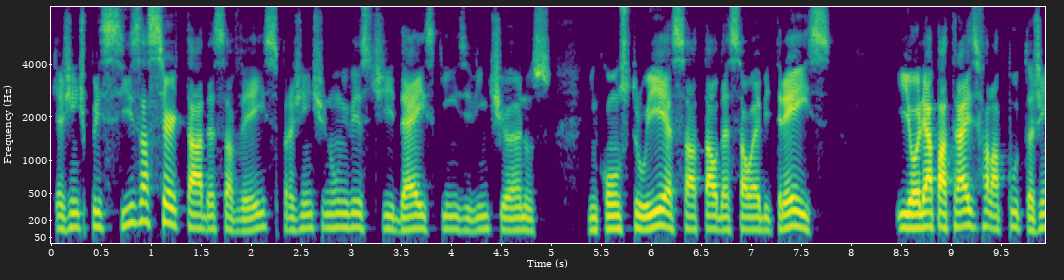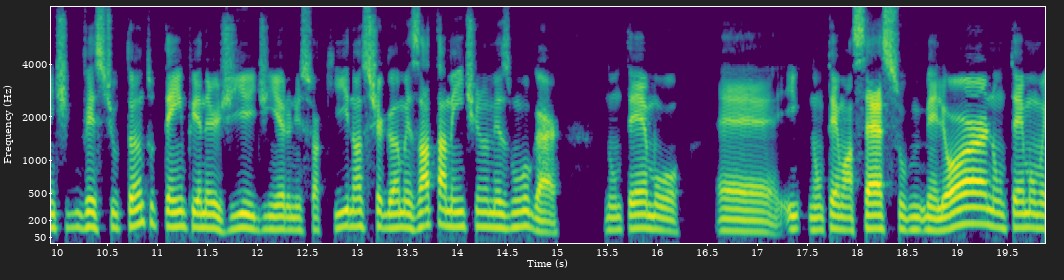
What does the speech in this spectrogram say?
que a gente precisa acertar dessa vez para a gente não investir 10, 15, 20 anos em construir essa tal dessa Web3 e olhar para trás e falar, puta, a gente investiu tanto tempo e energia e dinheiro nisso aqui, e nós chegamos exatamente no mesmo lugar. Não temos é, não temos acesso melhor, não temos uma,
